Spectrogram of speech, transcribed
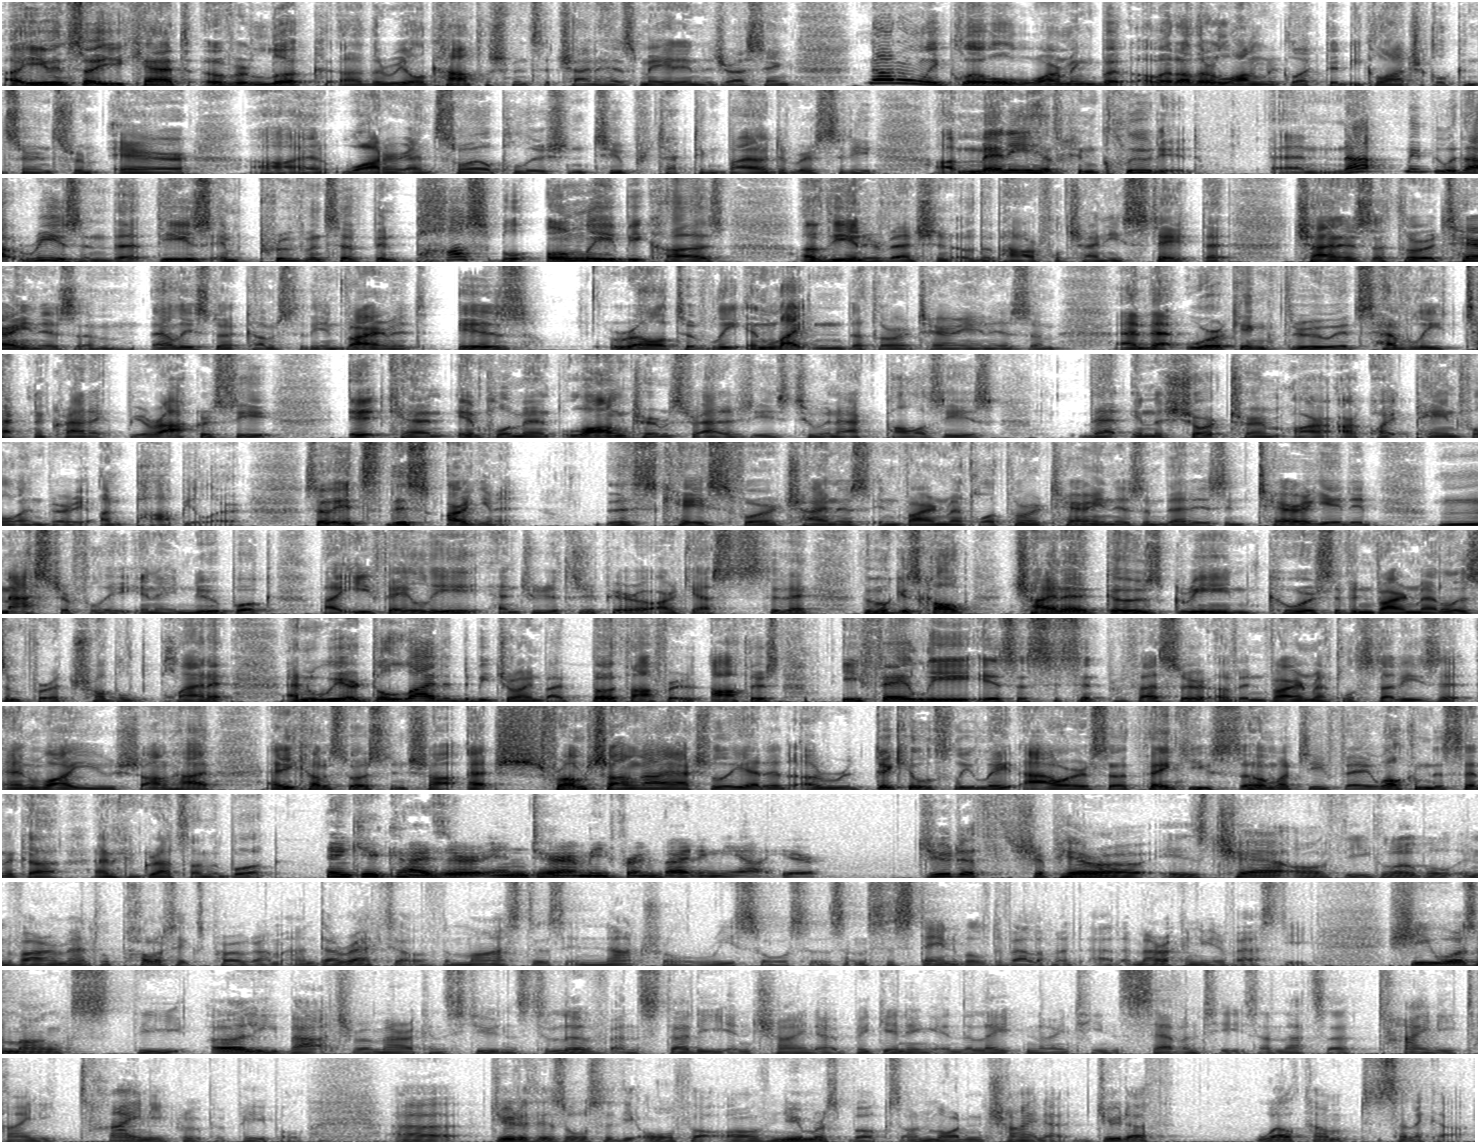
Uh, even so, you can't overlook uh, the real accomplishments that China has made in addressing not only global warming, but, but other long neglected ecological concerns from air uh, and water and soil pollution to protecting biodiversity. Uh, many have concluded and not maybe without reason, that these improvements have been possible only because of the intervention of the powerful Chinese state, that China's authoritarianism, at least when it comes to the environment, is relatively enlightened authoritarianism, and that working through its heavily technocratic bureaucracy, it can implement long-term strategies to enact policies that in the short term are, are quite painful and very unpopular. So it's this argument this case for China's environmental authoritarianism that is interrogated masterfully in a new book by Yifei Li and Judith Shapiro, our guests today. The book is called China Goes Green, Coercive Environmentalism for a Troubled Planet. And we are delighted to be joined by both authors. Yifei Li is Assistant Professor of Environmental Studies at NYU Shanghai, and he comes to us at, uh, from Shanghai, actually, at a ridiculously late hour. So thank you so much, Yifei. Welcome to Sinica, and congrats on the book. Thank you, Kaiser and Jeremy, for inviting me out here. Judith Shapiro is chair of the Global Environmental Politics Program and director of the Masters in Natural Resources and Sustainable Development at American University. She was amongst the early batch of American students to live and study in China beginning in the late 1970s, and that's a tiny, tiny, tiny group of people. Uh, Judith is also the author of numerous books on modern China. Judith, welcome to Sinica.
